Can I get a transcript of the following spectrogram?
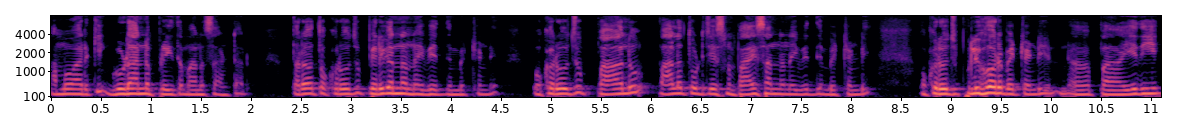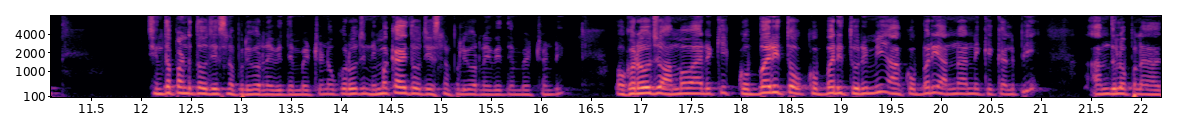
అమ్మవారికి గూడాన్న ప్రీత మానస అంటారు. తర్వాత ఒకరోజు పెరుగన్న నైవేద్యం పెట్టండి. ఒకరోజు పాలు పాలతోటి చేసిన పాయసాన్న నైవేద్యం పెట్టండి. ఒకరోజు పులిహోర పెట్టండి. ఏది? చింతపండుతో చేసిన పులిహోర నైవేద్యం పెట్టండి. ఒకరోజు నిమ్మకాయతో చేసిన పులిహోర నైవేద్యం పెట్టండి. ఒకరోజు అమ్మవారికి కొబ్బరితో కొబ్బరి తురిమి ఆ కొబ్బరి అన్నానికి కలిపి అందులోపల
